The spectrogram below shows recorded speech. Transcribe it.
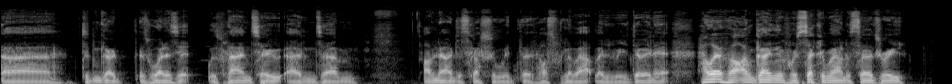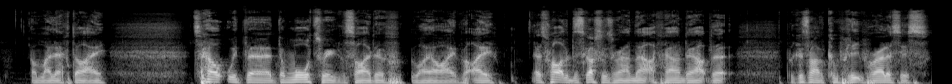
uh, didn't go as well as it was planned to, and um, I'm now in discussion with the hospital about maybe redoing it. However, I'm going in for a second round of surgery on my left eye to help with the the watering side of my eye. But I, as part of the discussions around that, I found out that because I have complete paralysis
